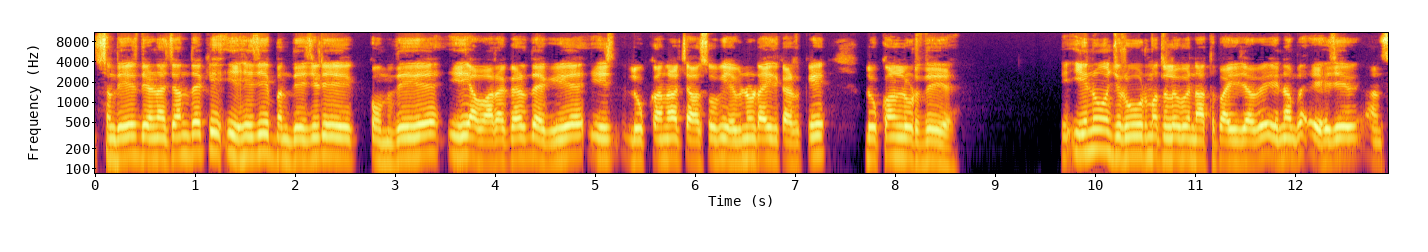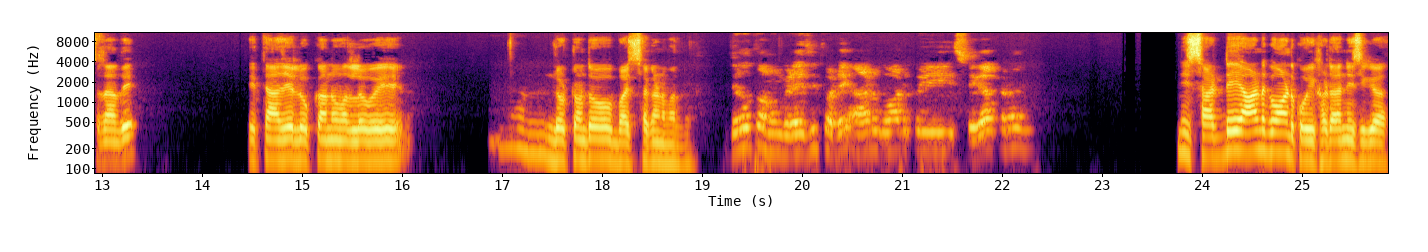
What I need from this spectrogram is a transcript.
ਸੰਦੇਸ਼ ਦੇਣਾ ਚਾਹੁੰਦਾ ਕਿ ਇਹ ਜਿਹੇ ਬੰਦੇ ਜਿਹੜੇ ਘੁੰਮਦੇ ਆ ਇਹ ਆਵਾਰਾਗਰਦ ਹੈਗੇ ਆ ਇਹ ਲੋਕਾਂ ਨਾਲ 400 ਵੀ ਹੈਪਨੋਟਾਈਜ਼ ਕਰਕੇ ਲੋਕਾਂ ਨੂੰ ਲੁੱਟਦੇ ਆ। ਤੇ ਇਹਨੂੰ ਜ਼ਰੂਰ ਮਤਲਬ ਨੱਥ ਪਾਈ ਜਾਵੇ ਇਹਨਾਂ ਇਹੋ ਜਿਹੇ ਅਨਸਰਾਂ ਦੇ। ਤੇ ਤਾਂ ਜੇ ਲੋਕਾਂ ਨੂੰ ਮਤਲਬ ਇਹ ਲੁੱਟਣ ਤੋਂ ਬਚ ਸਕਣ ਮਤਲਬ। ਜਦੋਂ ਤੁਹਾਨੂੰ ਮਿਲੇ ਸੀ ਤੁਹਾਡੇ ਆਂਢ ਗੁਆਂਢ ਕੋਈ ਸੀਗਾ ਖੜਾ? ਜੀ? ਨਹੀਂ ਸਾਡੇ ਆਂਢ ਗੁਆਂਢ ਕੋਈ ਖੜਾ ਨਹੀਂ ਸੀਗਾ।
